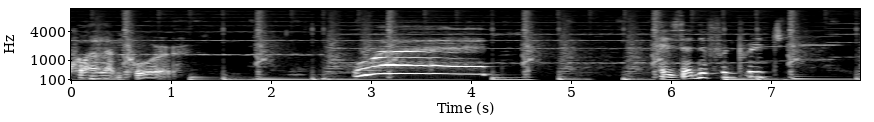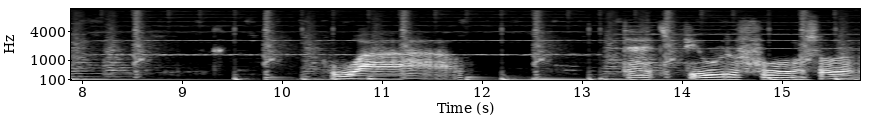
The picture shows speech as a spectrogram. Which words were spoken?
Kuala Lumpur what? Is that the footbridge? Wow. That's beautiful, mashallah.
